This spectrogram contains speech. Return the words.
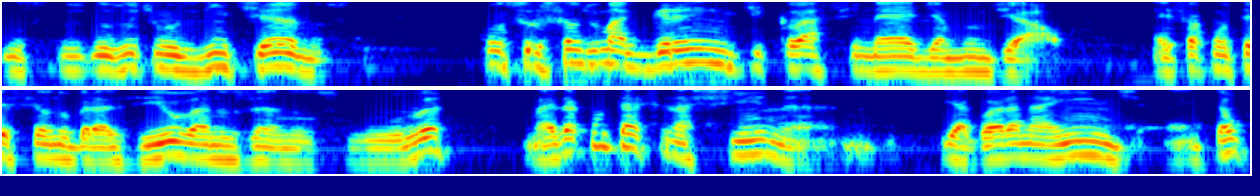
nos, nos últimos 20 anos, construção de uma grande classe média mundial. Isso aconteceu no Brasil, lá nos anos Lula, mas acontece na China e agora na Índia. Né? Então,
